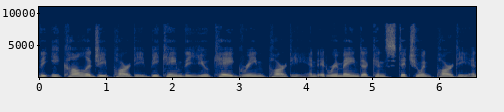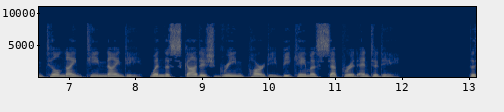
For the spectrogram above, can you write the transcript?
The Ecology Party became the UK Green Party and it remained a constituent party until 1990, when the Scottish Green Party became a separate entity. The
